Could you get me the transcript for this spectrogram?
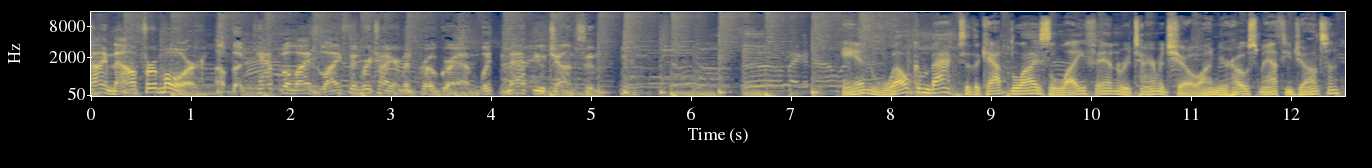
Time now for more of the Capitalized Life and Retirement Program with Matthew Johnson. And welcome back to the Capitalized Life and Retirement Show. I'm your host, Matthew Johnson,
